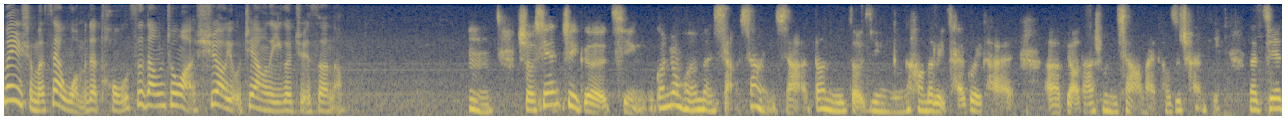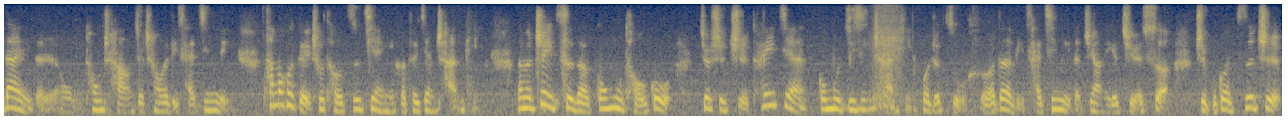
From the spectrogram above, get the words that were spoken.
为什么在我们的投资当中啊，需要有这样的一个角色呢？嗯，首先这个，请观众朋友们想象一下，当你走进银行的理财柜台，呃，表达说你想要买投资产品，那接待你的人，我们通常就称为理财经理，他们会给出投资建议和推荐产品。那么这次的公募投顾，就是只推荐公募基金产品或者组合的理财经理的这样的一个角色，只不过资质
